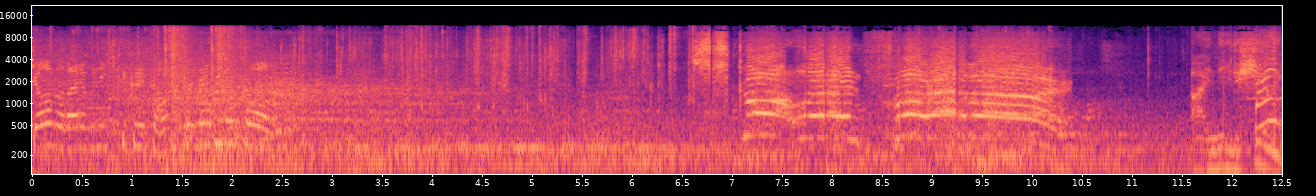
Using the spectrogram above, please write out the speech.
今日のライブに来てくれて本当にありがとう Scotland forever! I need healing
